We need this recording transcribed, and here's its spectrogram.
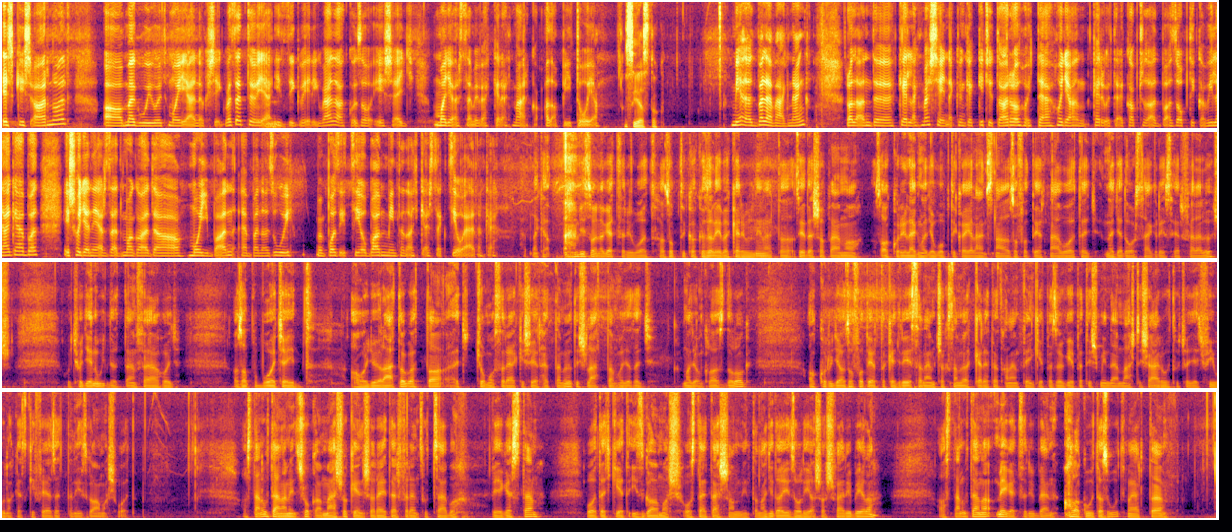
és Kis Arnold, a megújult mai elnökség vezetője, izzig-vérig vállalkozó, és egy magyar szemüvegkeret márka alapítója. Sziasztok! Mielőtt belevágnánk, Roland, kérlek, mesélj nekünk egy kicsit arról, hogy te hogyan kerültél kapcsolatba az optika világából, és hogyan érzed magad a MOI-ban, ebben az új pozícióban, mint a nagyker szekció elnöke. Hát nekem viszonylag egyszerű volt az optika közelébe kerülni, mert az édesapám az akkori legnagyobb optikai láncnál, az Ofotértnál volt egy negyedország részért felelős. Úgyhogy én úgy nőttem fel, hogy az apu boltjait ahogy ő látogatta, egy csomószor elkísérhettem őt, és láttam, hogy ez egy nagyon klassz dolog. Akkor ugye az ofotértek egy része nem csak szemüvegkeretet, hanem fényképezőgépet is, minden mást is árult, úgyhogy egy fiúnak ez kifejezetten izgalmas volt. Aztán utána, mint sokan mások, én is a Rejter Ferenc utcába végeztem. Volt egy-két izgalmas osztálytársam, mint a Nagyidai Zoli, a Sasvári Béla. Aztán utána még egyszerűbben alakult az út, mert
